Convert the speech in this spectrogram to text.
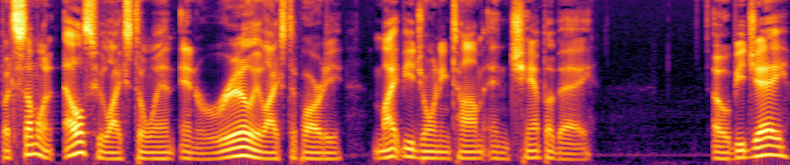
But someone else who likes to win and really likes to party might be joining Tom in Champa Bay. OBJ.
